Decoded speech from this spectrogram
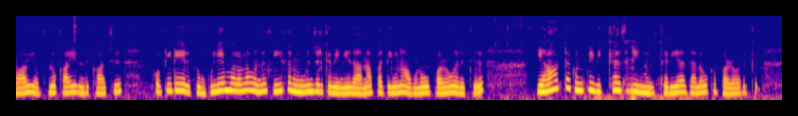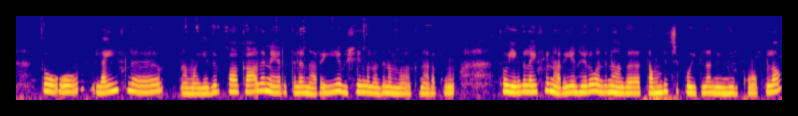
காய் அவ்வளோ காய் வந்து காய்ச்சி கொட்டிகிட்டே இருக்குது புளிய மரம்லாம் வந்து சீசன் முடிஞ்சிருக்க வேண்டியது. ஆனால் பார்த்திங்கன்னா அவ்வளோ பழம் இருக்குது யார்கிட்ட கொண்டு போய் விற்கிறதுன்னு எங்களுக்கு தெரியாத அளவுக்கு பழம் இருக்குது ஸோ லைஃப்பில் நம்ம எதிர்பார்க்காத நேரத்தில் நிறைய விஷயங்கள் வந்து நமக்கு நடக்கும். ஸோ எங்கள் லைஃப்பில் நிறைய நேரம் வந்து நாங்கள் தம்பிச்சு போயிட்டுலாம் நின்று இருக்கோம் அப்போல்லாம்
